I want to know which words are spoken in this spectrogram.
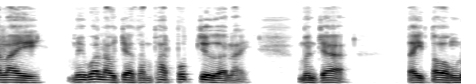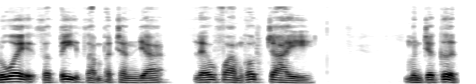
อะไร ไม่ว่าเราจะสัมผัสพบเจออะไร มันจะไต่ตองด้วยสติสัมปชัญญะ แล้วความเข้าใจ มันจะเกิด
